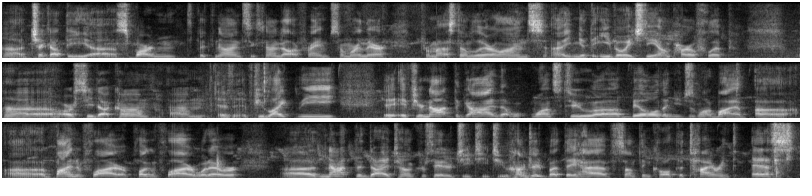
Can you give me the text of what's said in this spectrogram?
uh, check out the uh, Spartan, it's 59 $69 frame, somewhere in there from uh, Airlines. Uh, you can get the Evo HD on Piroflip. Uh, rc.com um, if, if, you like the if you're not the guy that wants to uh, build and you just want to buy a, a, a, bind and fly or a plug and fly or whatever not the Diatone Crusader GT200 but they have something called the Tyrant S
